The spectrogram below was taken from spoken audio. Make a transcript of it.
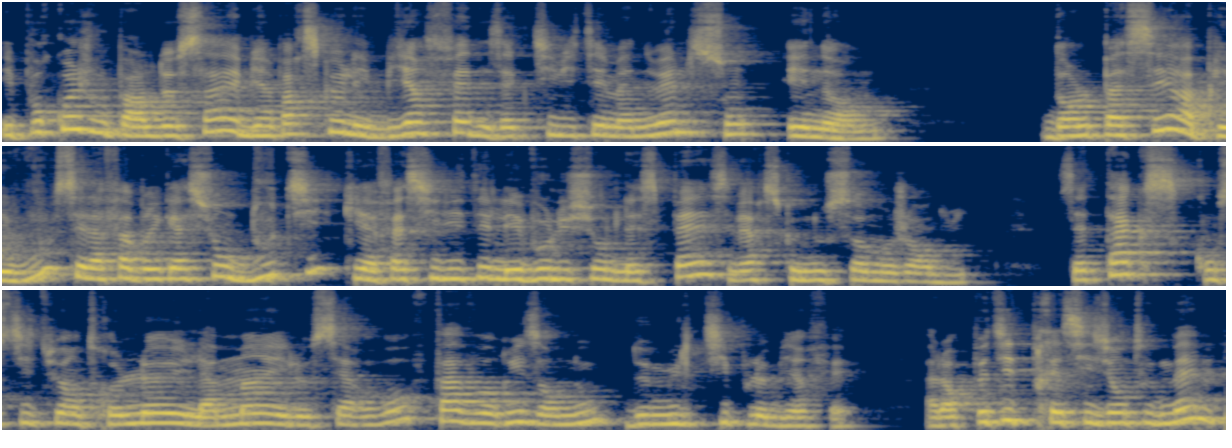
Et pourquoi je vous parle de ça? Eh bien parce que les bienfaits des activités manuelles sont énormes. Dans le passé, rappelez-vous, c'est la fabrication d'outils qui a facilité l'évolution de l'espèce vers ce que nous sommes aujourd'hui. Cet axe constitué entre l'œil, la main et le cerveau favorise en nous de multiples bienfaits. Alors petite précision tout de même,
